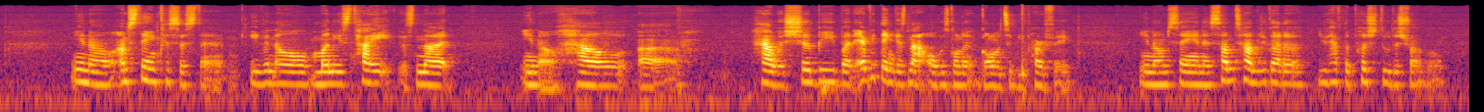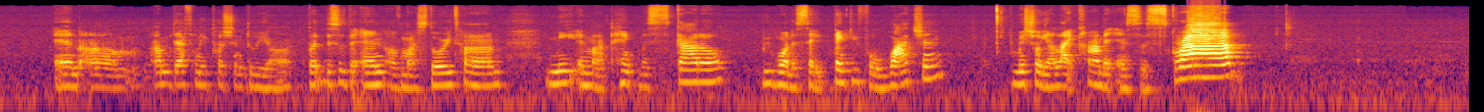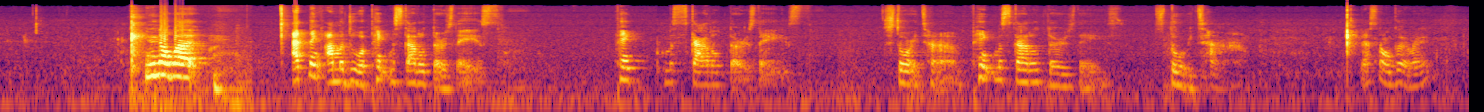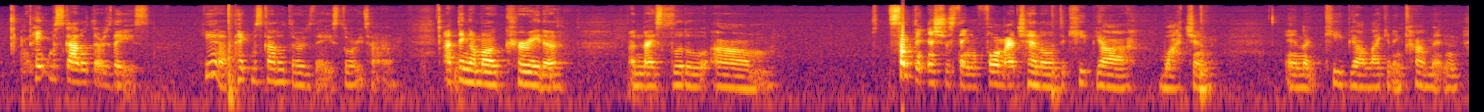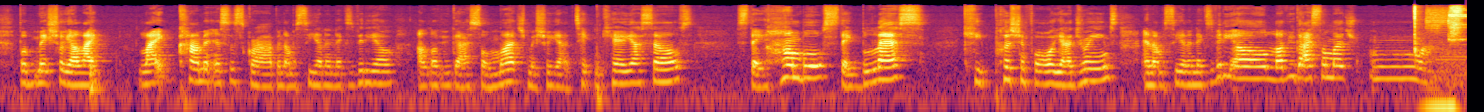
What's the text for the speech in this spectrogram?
you know, I'm staying consistent. Even though money's tight, it's not, you know, how uh, how it should be. But everything is not always going to going to be perfect. You know what I'm saying? And sometimes you gotta you have to push through the struggle. And um, I'm definitely pushing through y'all. But this is the end of my story time me and my pink Moscato. We want to say thank you for watching. Make sure y'all like, comment, and subscribe. You know what? I think I'm going to do a Pink Moscato Thursdays. Pink Moscato Thursdays. Story time. Pink Moscato Thursdays. Story time. That sounds good, right? Pink Moscato Thursdays. Yeah, Pink Moscato Thursdays. Story time. I think I'm going to create a a nice little um, something interesting for my channel to keep y'all watching and to keep y'all liking and commenting. But make sure y'all like, like, comment, and subscribe. And I'm going to see you in the next video. I love you guys so much. Make sure y'all taking care of yourselves. Stay humble. Stay blessed. Keep pushing for all y'all dreams. And I'm going to see you in the next video. Love you guys so much. Mwah.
